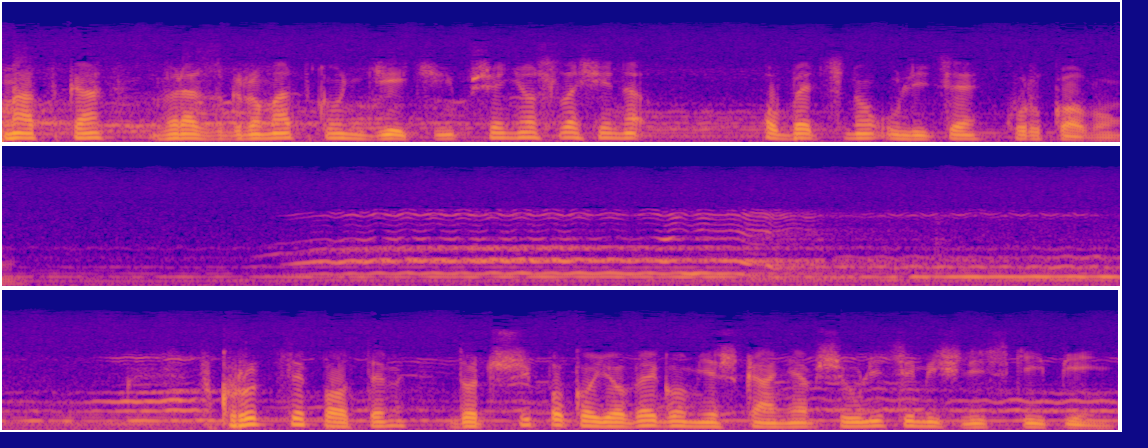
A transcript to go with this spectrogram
Matka wraz z gromadką dzieci przeniosła się na obecną ulicę Kurkową. Wkrótce potem do trzypokojowego mieszkania przy ulicy Myśliwskiej 5.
